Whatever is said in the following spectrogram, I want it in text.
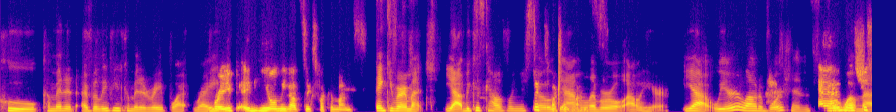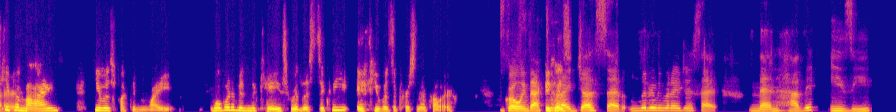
who committed i believe he committed rape right? Rape and he only got six fucking months. Thank you very much. Yeah because california's so damn months. liberal out here. Yeah we're allowed abortions and let's just keep in mind he was fucking white. What would have been the case realistically if he was a person of color? Going back to what i just said literally what i just said men have it easy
